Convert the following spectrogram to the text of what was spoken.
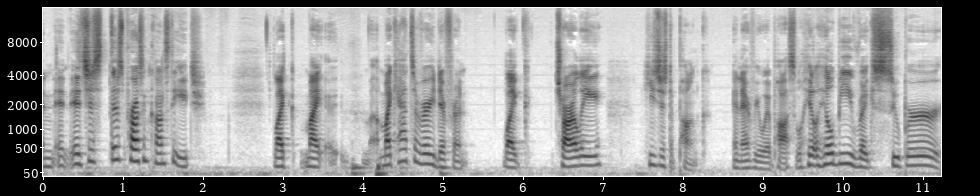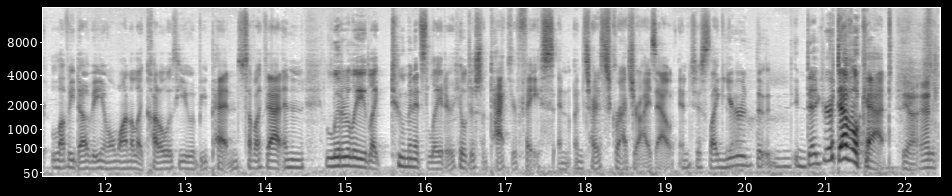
And it, it's just there's pros and cons to each. Like my my cats are very different. Like Charlie, he's just a punk in every way possible. He'll he'll be like super lovey dovey and will want to like cuddle with you and be pet and stuff like that. And then literally like two minutes later, he'll just attack your face and, and try to scratch your eyes out. And just like you're the, you're a devil cat. yeah, and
